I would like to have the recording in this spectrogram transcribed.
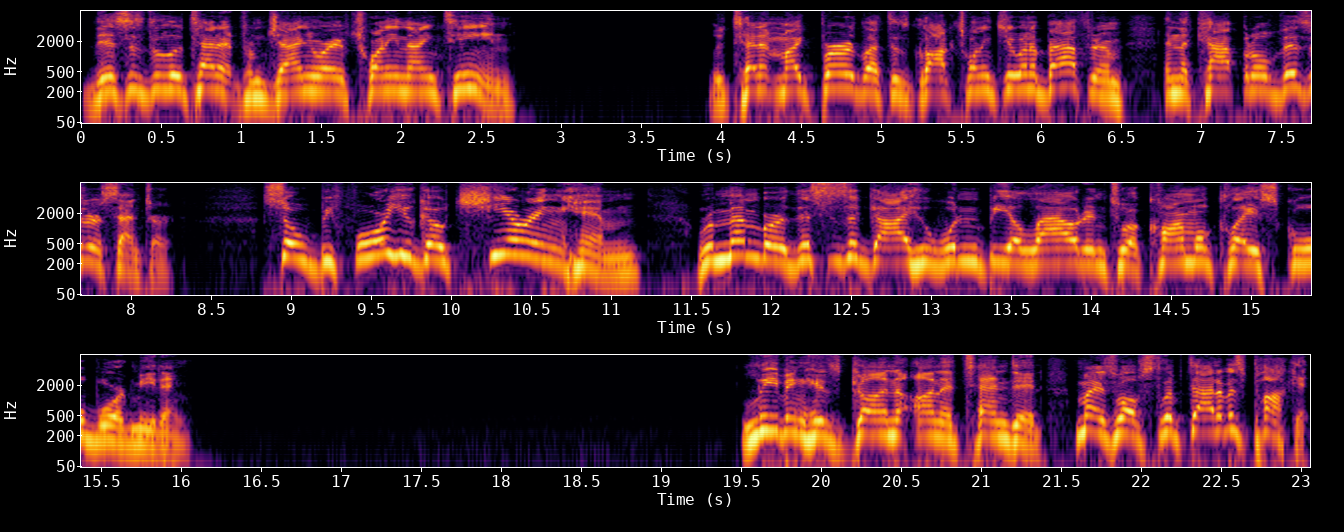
This is the lieutenant from January of 2019. Lieutenant Mike Byrd left his Glock 22 in a bathroom in the Capitol Visitor Center. So before you go cheering him, remember this is a guy who wouldn't be allowed into a Carmel Clay school board meeting. leaving his gun unattended. Might as well have slipped out of his pocket.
